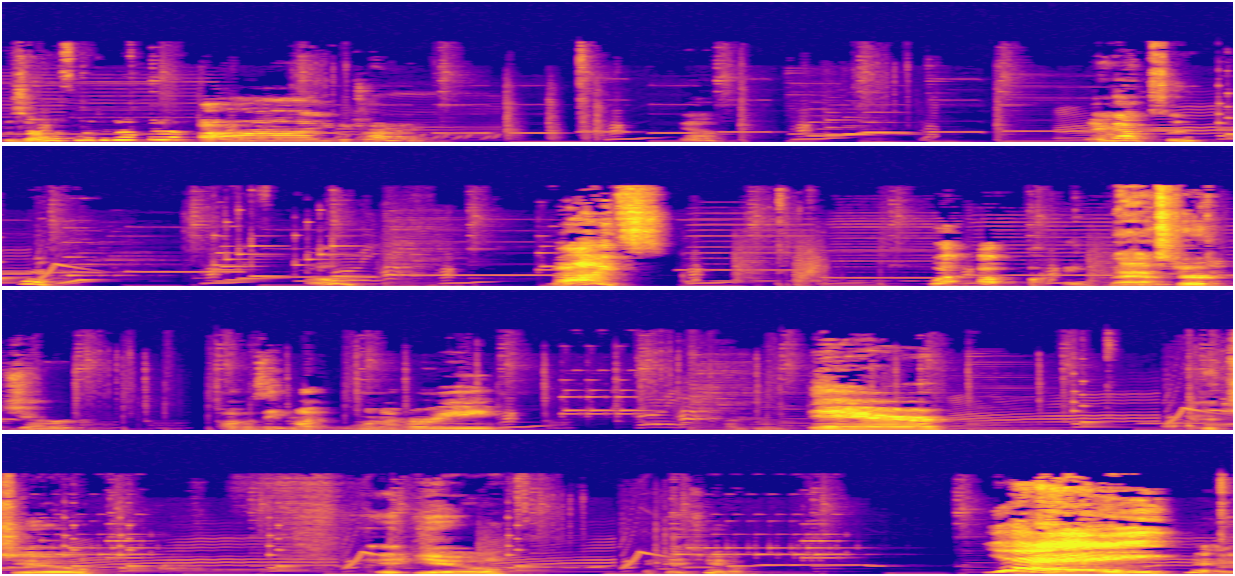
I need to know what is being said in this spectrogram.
Is there a way for me to get up there? Ah, you can try. Yeah. There you go. See? Oh, Boom. Nice. What? Oh, okay. bastard. Jerk. Obviously, might want to hurry. There. Hit you. Hit you. I hit you. Yay! Yay.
